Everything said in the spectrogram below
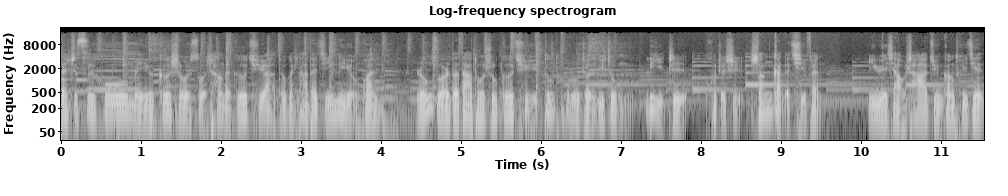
但是似乎每一个歌手所唱的歌曲啊，都跟他的经历有关。容祖儿的大多数歌曲都透露着一种励志或者是伤感的气氛。音乐下午茶，俊刚推荐，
